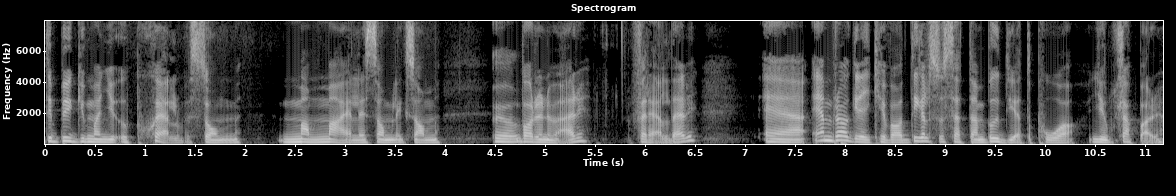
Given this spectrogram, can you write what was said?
det bygger man ju upp själv som mamma eller som liksom, Ja. vad det nu är, förälder. Eh, en bra grej kan ju vara dels att sätta en budget på julklappar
